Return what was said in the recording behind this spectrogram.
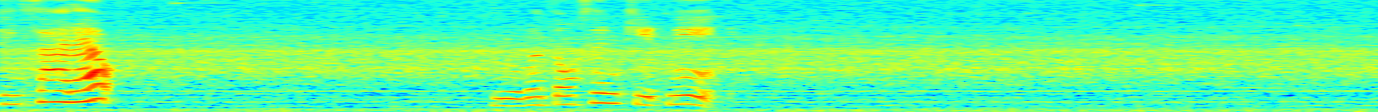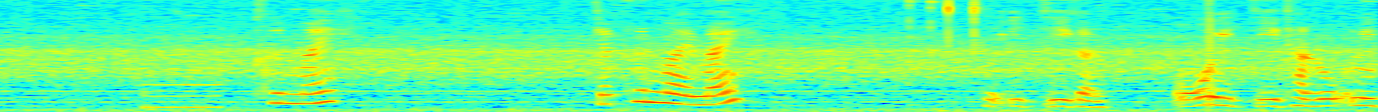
ทิ้งซ้ายแล้ว อยู่กันตรงเส้นกิดนี่ ขึ้นไหม จะขึ้นหน่อยไหมดูอีจีก่อน โอ้อีจีทะลุนี่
